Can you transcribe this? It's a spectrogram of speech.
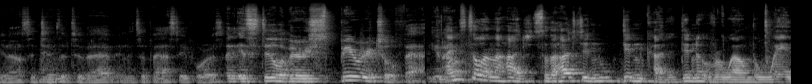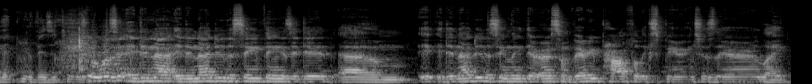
You know, it's the 10th mm-hmm. of Tevet, and it's a fast day for us. And it's still a very spiritual fast. You know? I'm still on the Hajj, so the Hajj didn't didn't cut it, didn't overwhelm the way that your visitation. It wasn't. It did not. It did not do the same thing as it did. Um, it, it did not do the same thing. There are some very powerful experiences there, like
